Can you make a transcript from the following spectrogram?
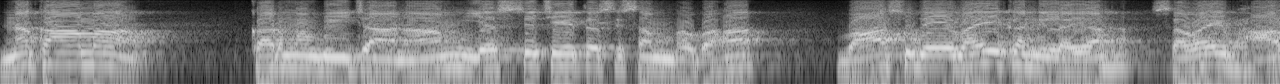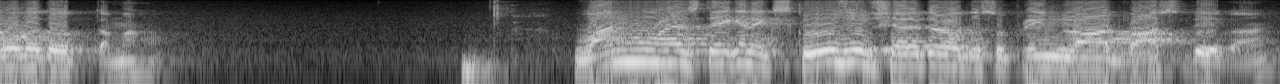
न काम कर्म बीजानाम यस्य चेतसि संभवः वासुदेवैक निलयः सवै भागवतोत्तमः One who has taken exclusive shelter of the Supreme Lord Vasudeva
